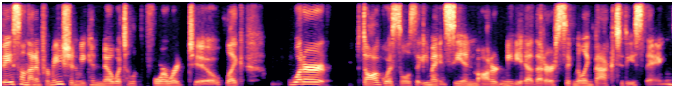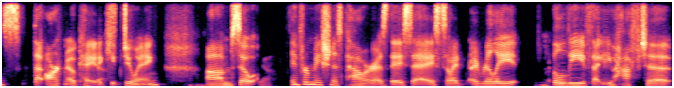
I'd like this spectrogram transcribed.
based on that information we can know what to look forward to like what are dog whistles that you might see in modern media that are signaling back to these things that aren't okay to keep doing um, so Yeah. information is power as they say so I, I really believe that you have to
